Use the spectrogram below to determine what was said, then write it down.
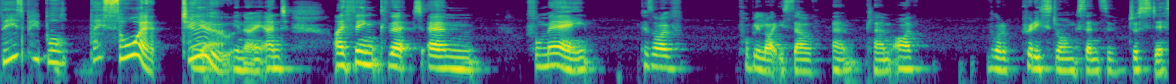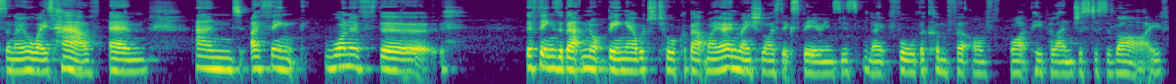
these people, they saw it too. Yeah, you know, and I think that um, for me, because I've probably like yourself, um, Clem, I've got a pretty strong sense of justice, and I always have. Um, and I think one of the the things about not being able to talk about my own racialized experiences, you know, for the comfort of white people and just to survive.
